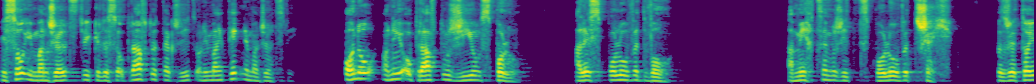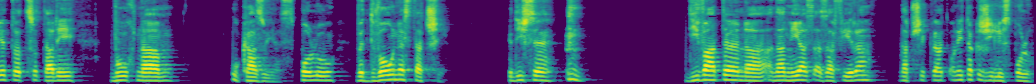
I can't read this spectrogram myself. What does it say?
Jsou i manželství, kde se opravdu tak říct, oni mají pěkné manželství. Ono, oni opravdu žijou spolu, ale spolu ve dvou. A my chceme žít spolu ve třech. Protože to je to, co tady Bůh nám ukazuje. Spolu ve dvou nestačí. Když se díváte na Ananias a Zafira, například, oni tak žili spolu.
